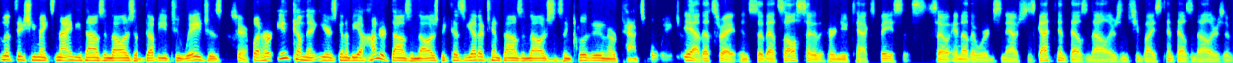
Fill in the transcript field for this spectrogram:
let's say she makes ninety thousand dollars of W two wages, Sure. but her income that year is going to be hundred thousand dollars because the other ten thousand dollars is included in her taxable wages. Yeah, that's right. And so that's also her new tax basis. So in other words, now she's got ten thousand dollars and she buys ten thousand dollars of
